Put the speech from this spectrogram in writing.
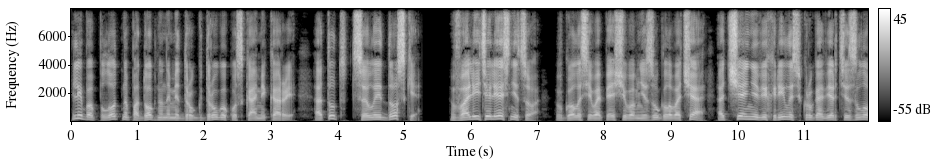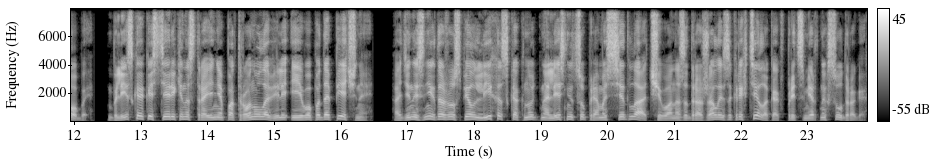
либо плотно подогнанными друг к другу кусками коры. А тут целые доски. «Валите лестницу!» В голосе вопящего внизу головача отчаяние вихрилось в круговерте злобы. Близкое к истерике настроение патрона уловили и его подопечные. Один из них даже успел лихо скакнуть на лестницу прямо с седла, отчего она задрожала и закряхтела, как в предсмертных судорогах.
